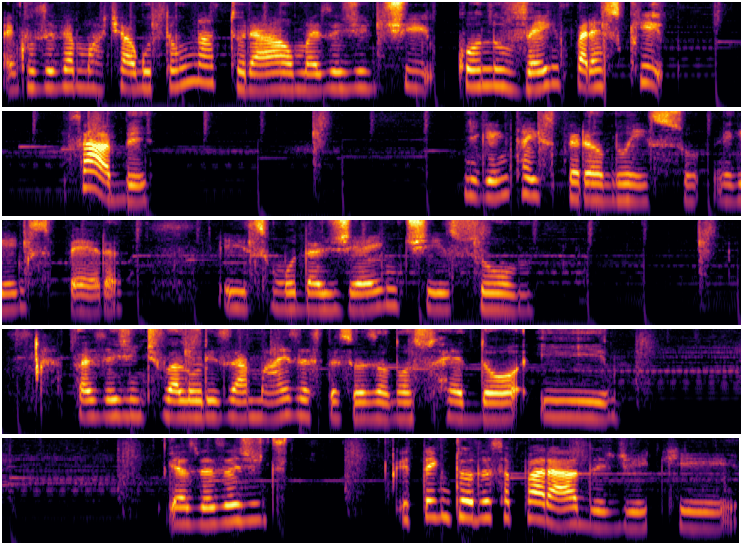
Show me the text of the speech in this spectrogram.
Inclusive a morte é algo tão natural, mas a gente quando vem parece que sabe? Ninguém tá esperando isso, ninguém espera. Isso muda a gente, isso faz a gente valorizar mais as pessoas ao nosso redor e e às vezes a gente e tem toda essa parada de que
